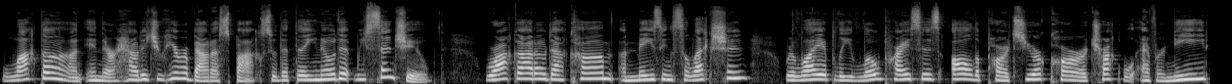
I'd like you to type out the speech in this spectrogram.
locked on in their How Did You Hear About Us box so that they know that we sent you. RockAuto.com, amazing selection, reliably low prices, all the parts your car or truck will ever need.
